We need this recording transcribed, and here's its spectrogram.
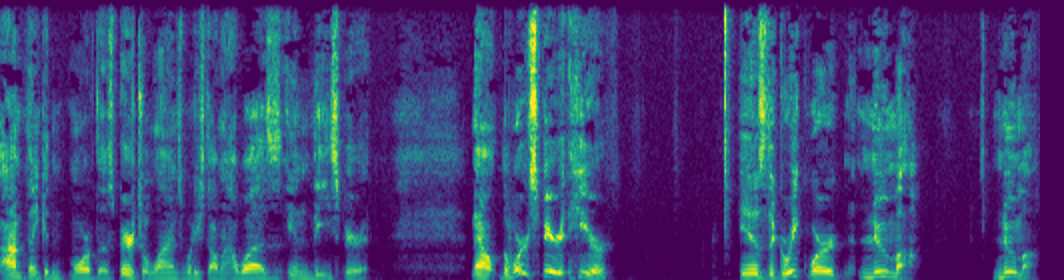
I'm thinking more of the spiritual lines, what he's talking about. I was in the spirit. Now, the word spirit here is the Greek word pneuma, pneuma,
